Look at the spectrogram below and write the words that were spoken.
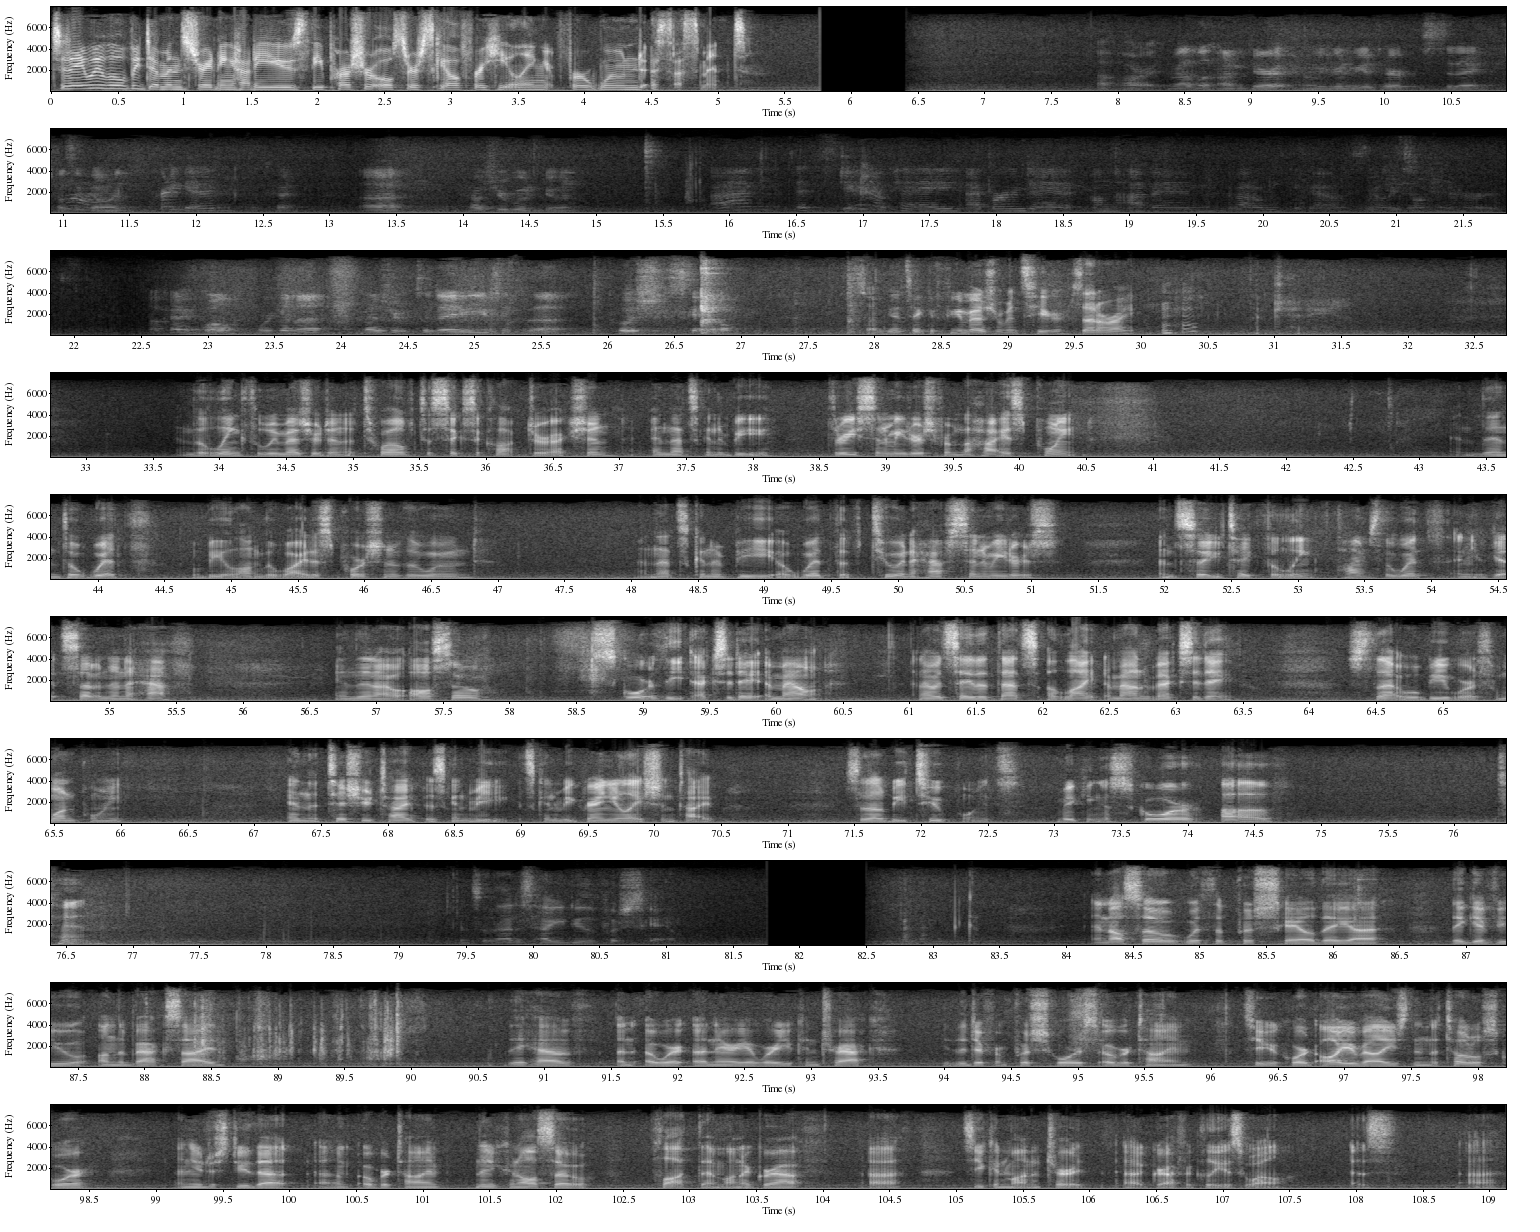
Today we will be demonstrating how to use the pressure ulcer scale for healing for wound assessment. Uh, Alright, Madeline, I'm Garrett, and we're going to be a therapist today. How's it going? Pretty good. Okay. Uh, how's your wound doing? Um, it's doing okay. I burned it on the oven about a week ago, so Week it still kind of hurts. Okay, well, we're going to measure it today using the push scale. So I'm going to take a few measurements here. Is that alright? Mm-hmm. Okay. And the length will be measured in a 12 to 6 o'clock direction, and that's going to be 3 centimeters from the highest point. And then the width will be along the widest portion of the wound, and that's going to be a width of 2.5 centimeters. And so you take the length times the width, and you get 7.5. And then I will also score the exudate amount. And I would say that that's a light amount of exudate. So that will be worth one point. and the tissue type is going to be it's going to be granulation type. So that'll be two points making a score of 10 and so that is how you do the push scale. And also with the push scale they uh, they give you on the back side they have an, a, where, an area where you can track the different push scores over time. So you record all your values then the total score and you just do that um, over time. And then you can also plot them on a graph uh, so you can monitor it uh, graphically as well as uh,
